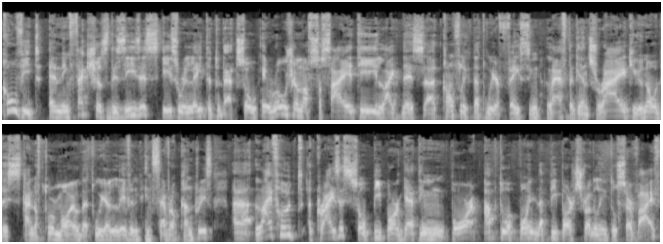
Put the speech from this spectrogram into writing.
COVID and infectious diseases is related to that. So erosion of society, like this uh, conflict that we are facing left against right, you know, this kind of turmoil that we are living in several countries. Uh, livelihood crisis, so people are getting poor up to a point that people are struggling to survive.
